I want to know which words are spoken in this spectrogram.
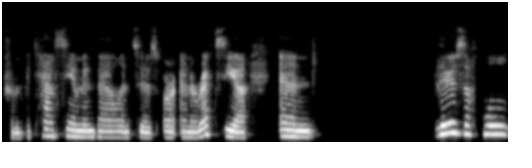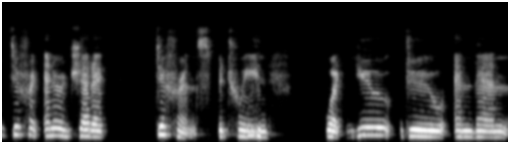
from potassium imbalances or anorexia and there's a whole different energetic difference mm-hmm. between mm-hmm. what you do and then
